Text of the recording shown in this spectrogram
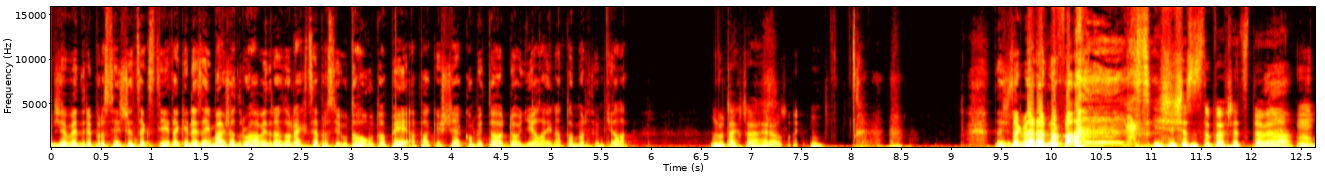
že vidry prostě, když ten sex chtějí, tak je nezajímá, že druhá vidra to nechce, prostě u toho utopí a pak ještě jako by to dodělají na tom mrtvém těle. No tak to je hrozný. Takže takhle fakt. Ježíš, já jsem si to představila. Mm,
